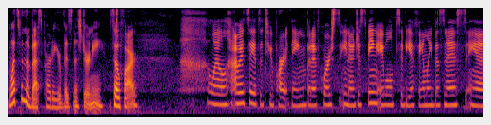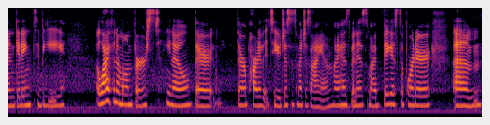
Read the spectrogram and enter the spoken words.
what's been the best part of your business journey so far? Well, I would say it's a two part thing, but of course, you know, just being able to be a family business and getting to be a wife and a mom first, you know, they're they're a part of it too, just as much as I am. My husband is my biggest supporter. Um,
